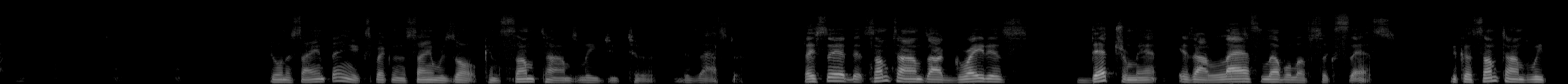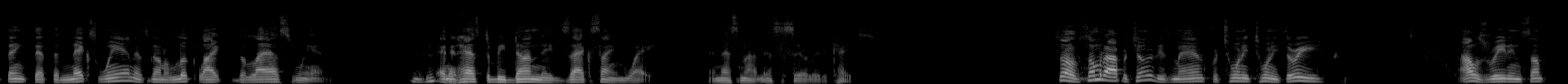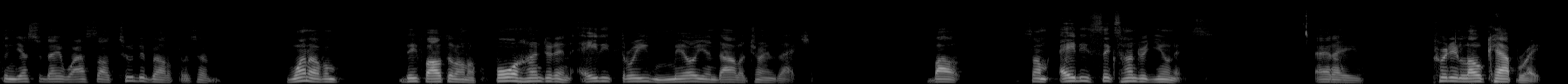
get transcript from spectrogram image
Doing the same thing, expecting the same result, can sometimes lead you to disaster. They said that sometimes our greatest detriment is our last level of success because sometimes we think that the next win is going to look like the last win mm-hmm. and it has to be done the exact same way and that's not necessarily the case so some of the opportunities man for 2023 i was reading something yesterday where i saw two developers have one of them defaulted on a 483 million dollar transaction. About some 8600 units at a pretty low cap rate,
